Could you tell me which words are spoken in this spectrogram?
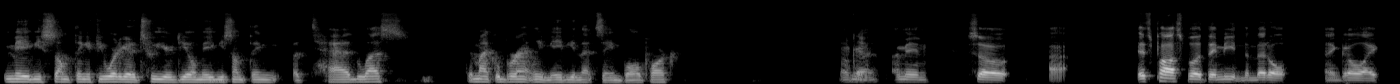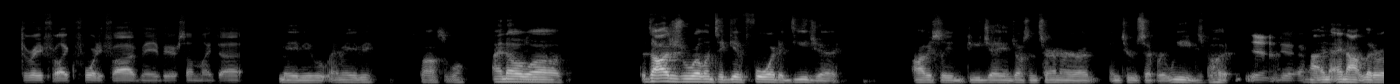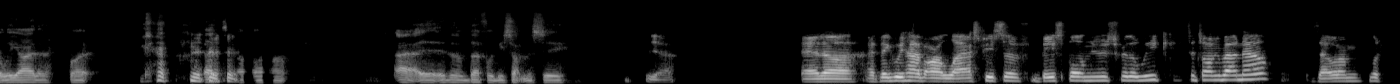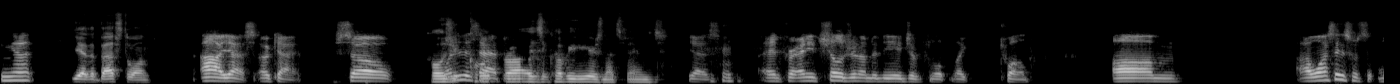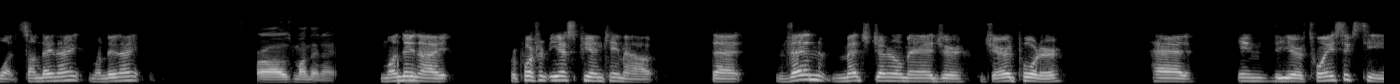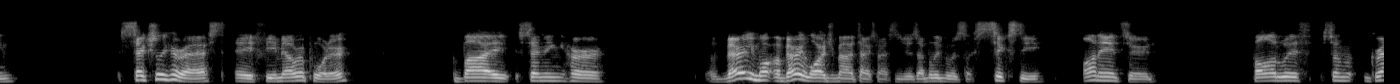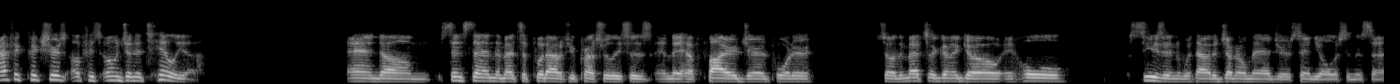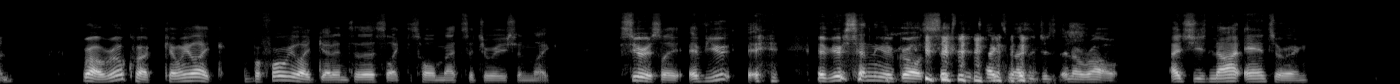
maybe something if you were to get a two year deal, maybe something a tad less than Michael Brantley, maybe in that same ballpark. Okay, Yeah. I mean, so uh, it's possible that they meet in the middle and go like three for like 45 maybe or something like that. Maybe, maybe it's possible. I know uh, the Dodgers were willing to give four to DJ. Obviously, DJ and Justin Turner are in two separate leagues, but yeah. Yeah. and, and not literally either. But that's uh, uh, it'll definitely be something to see. Yeah. And uh, I think we have our last piece of baseball news for the week to talk about now. Is that what I'm looking at? Yeah, the best one. Ah, yes. Okay. So, Close When your, close happen? your eyes and cover your ears, Mets fans. yes. and for any children under the age of like 12. Um I want to say this was what, Sunday night, Monday night? Oh, it was Monday night. Monday Yeah. night, report from ESPN came out that then Mets general manager Jared Porter had, in the year of 2016, sexually harassed a female reporter by sending her a very a very large amount of text messages. I believe it was like 60 unanswered, followed with some graphic pictures of his own genitalia. And um, since then, the Mets have put out a few press releases and they have fired Jared Porter. So the Mets are going to go a whole season without a general manager, Sandy Alderson has said. Bro, real quick, can we like before we like get into this like this whole Met situation, like seriously, if you if you're sending a girl 60 text messages in a row and she's not answering,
